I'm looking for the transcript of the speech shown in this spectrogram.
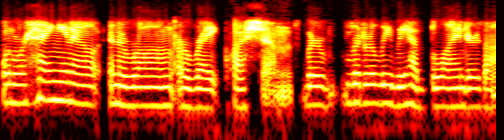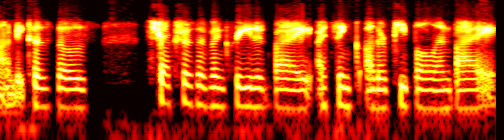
when we're hanging out in the wrong or right questions. Where literally we have blinders on because those structures have been created by I think other people and by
